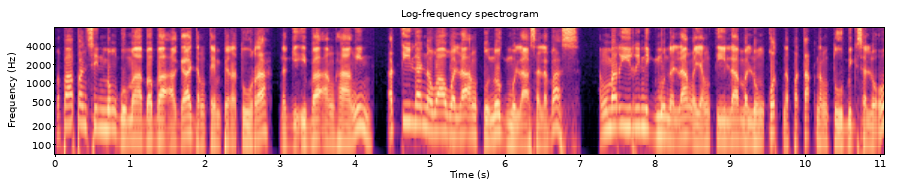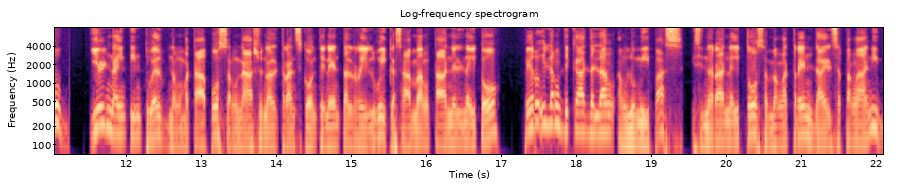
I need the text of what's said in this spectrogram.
mapapansin mong bumababa agad ang temperatura, nag-iiba ang hangin, at tila nawawala ang tunog mula sa labas. Ang maririnig mo na lang ay ang tila malungkot na patak ng tubig sa loob. Year 1912 nang matapos ang National Transcontinental Railway kasama ang tunnel na ito, pero ilang dekada lang ang lumipas. Isinara na ito sa mga tren dahil sa panganib.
